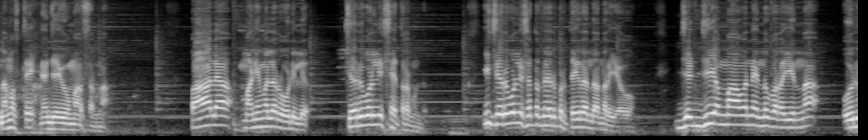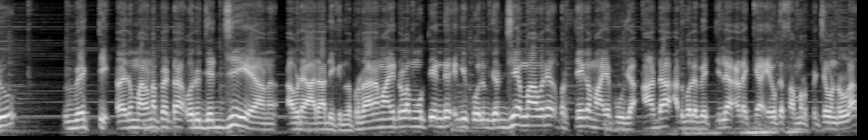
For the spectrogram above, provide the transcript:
നമസ്തേ ഞാൻ ജയകുമാർ ശർമ്മ. പാല മണിമല റോഡിൽ ചെറുവള്ളി ക്ഷേത്രമുണ്ട്. ഈ ചെറുവള്ളി ക്ഷേത്രത്തിന്റെ ഒരു പ്രത്യേകത എന്താണെന്നറിയാവോ? ജഡ്ജി അമ്മാവൻ എന്ന് പറയുന്ന ഒരു വ്യക്തി അതായത് മരണപ്പെട്ട ഒരു ജഡ്ജിയെയാണ് അവിടെ ആരാധിക്കുന്നത്. പ്രധാനമായിട്ടുള്ള മൂർത്തി ഉണ്ട് എങ്കിൽ പോലും ജഡ്ജി അമ്മാവന് പ്രത്യേകമായ പൂജ അട അതുപോലെ വെറ്റില അടയ്ക്ക ഇവക്ക് സമർപ്പിച്ചുകൊണ്ടുള്ള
